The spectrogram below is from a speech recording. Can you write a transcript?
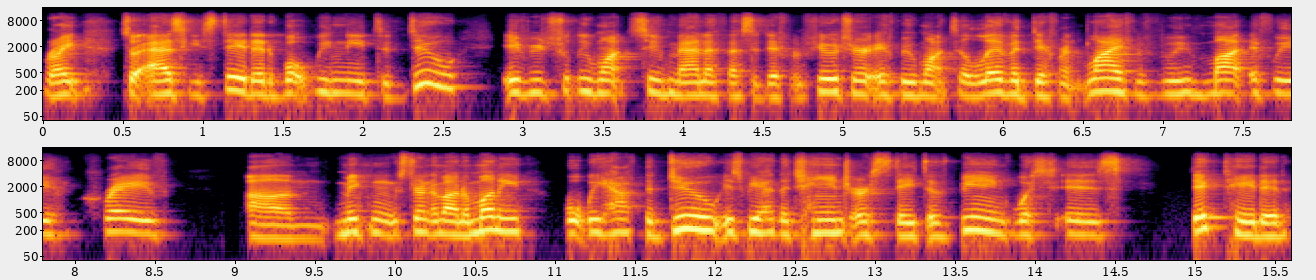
right? So as he stated, what we need to do if you truly want to manifest a different future, if we want to live a different life, if we if we crave um, making a certain amount of money, what we have to do is we have to change our state of being, which is dictated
